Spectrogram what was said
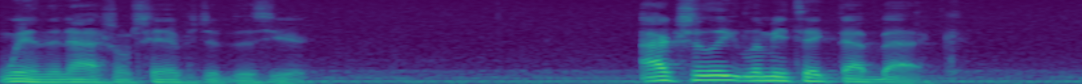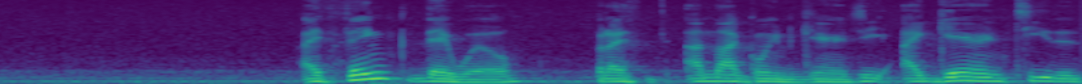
win the national championship this year. Actually, let me take that back. I think they will, but I I'm not going to guarantee. I guarantee that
